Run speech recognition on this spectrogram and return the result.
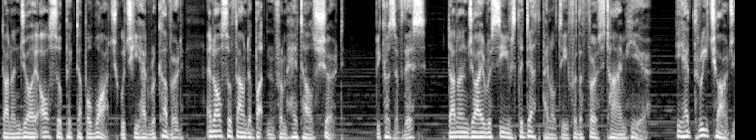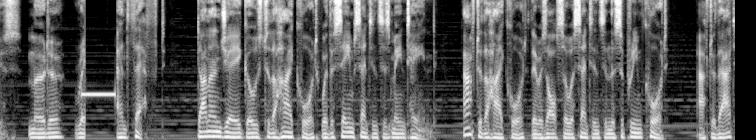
Dhananjay also picked up a watch which he had recovered and also found a button from Hetal's shirt. Because of this, Dhananjay receives the death penalty for the first time here. He had three charges, murder, rape, and theft. Dhananjay goes to the High Court where the same sentence is maintained. After the High Court, there is also a sentence in the Supreme Court. After that,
